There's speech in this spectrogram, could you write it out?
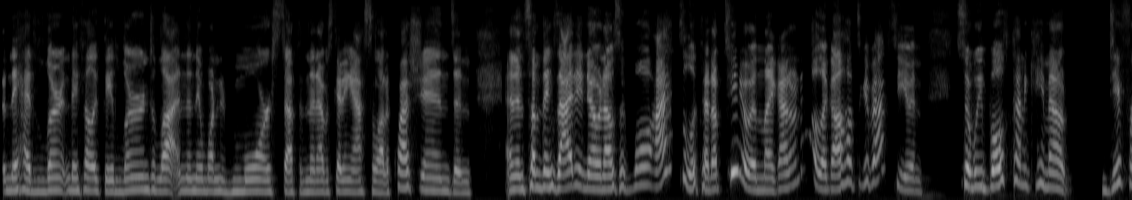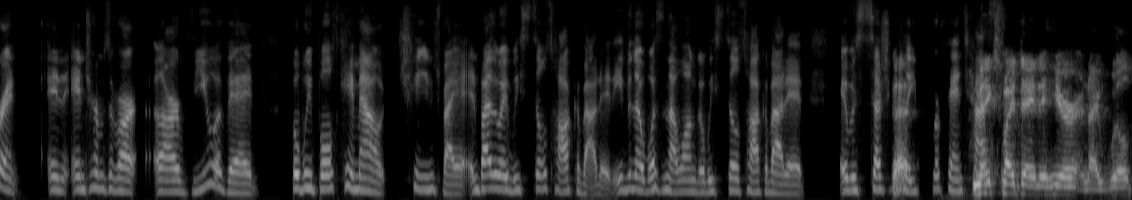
and they had learned they felt like they learned a lot and then they wanted more stuff and then i was getting asked a lot of questions and and then some things i didn't know and i was like well i have to look that up too and like i don't know like i'll have to get back to you. And so we both kind of came out different in in terms of our our view of it but we both came out changed by it. And by the way we still talk about it. Even though it wasn't that long ago we still talk about it. It was such a good play you fantastic makes my day to hear and i will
